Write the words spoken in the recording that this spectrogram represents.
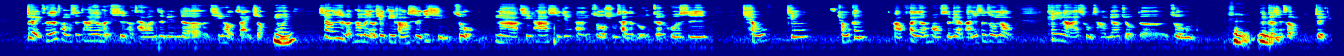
对，可是同时它又很适合台湾这边的气候栽种，因为像日本他们有些地方是一起做，那其他时间可能做蔬菜的轮耕，或者是球茎、球根啊，快根好随便，反正就是做那种。可以拿来储藏比较久的作物是的耕种，对。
